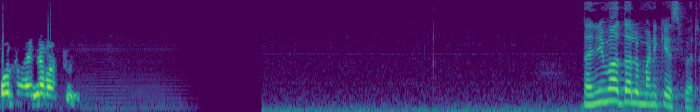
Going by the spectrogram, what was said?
కోర్టు హైదరాబాద్ ధన్యవాదాలు మణికేశ్వర్.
